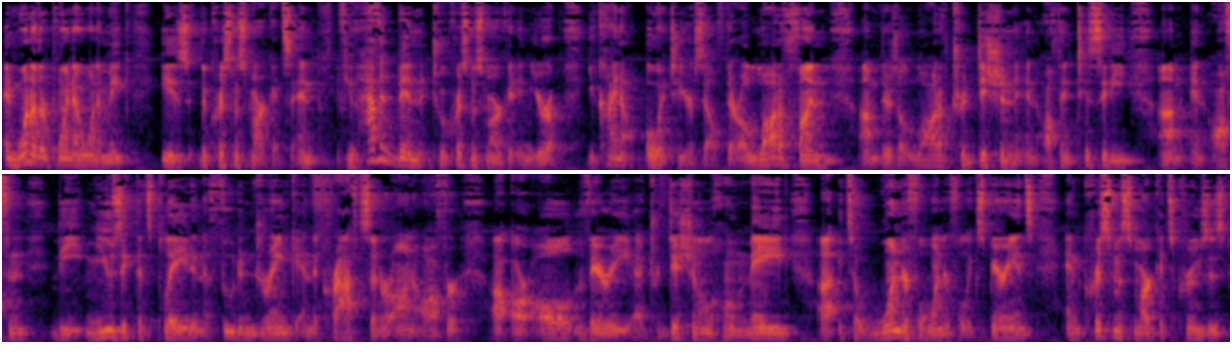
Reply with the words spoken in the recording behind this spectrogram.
and one other point I want to make is the Christmas markets. And if you haven't been to a Christmas market in Europe, you kind of owe it to yourself. They're a lot of fun. Um, there's a lot of tradition and authenticity, um, and often the music that's played and the food and drink and the crafts that are on offer uh, are all very uh, traditional, homemade. Uh, it's a wonderful, wonderful experience. And Christmas markets cruises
